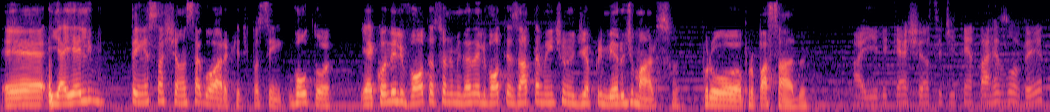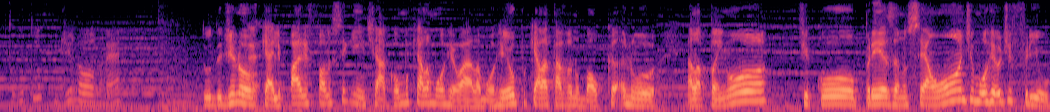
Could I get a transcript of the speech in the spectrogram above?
É, e aí ele tem essa chance agora, que é tipo assim, voltou. E aí quando ele volta, se eu não me engano, ele volta exatamente no dia 1 de março pro, pro passado. Aí ele tem a chance de tentar resolver tudo de novo, né? tudo de novo. É. Que aí ele para e fala o seguinte: ah, como que ela morreu? Ah, ela morreu porque ela tava no balcão. No... Ela apanhou, ficou presa não sei aonde, morreu de frio.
